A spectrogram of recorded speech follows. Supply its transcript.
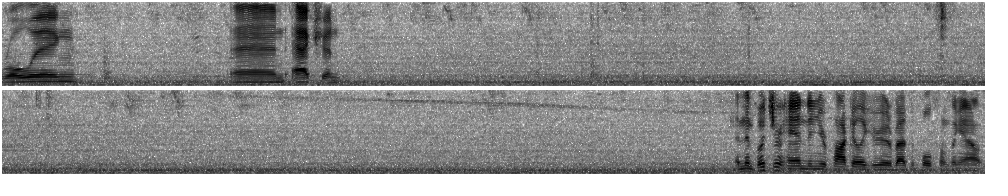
Rolling. And action. And then put your hand in your pocket like you're about to pull something out.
